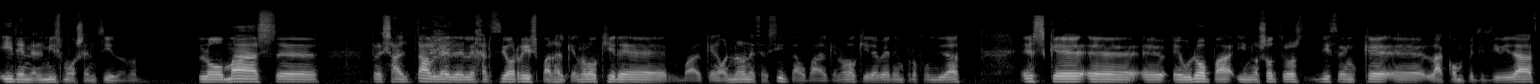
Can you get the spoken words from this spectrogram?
ir en el mismo sentido. ¿no? Lo más eh, resaltable del ejercicio RIS para el que no lo quiere, para el que no necesita o para el que no lo quiere ver en profundidad, es que eh, eh, Europa y nosotros dicen que la competitividad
